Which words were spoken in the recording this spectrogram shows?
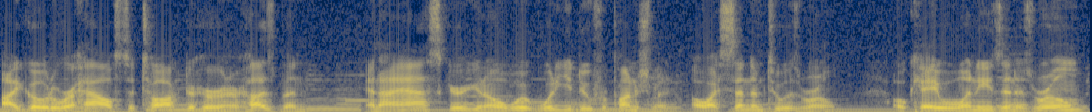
I go to her house to talk to her and her husband, and I ask her, you know, what, what do you do for punishment? Oh, I send him to his room. Okay, well, when he's in his room,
